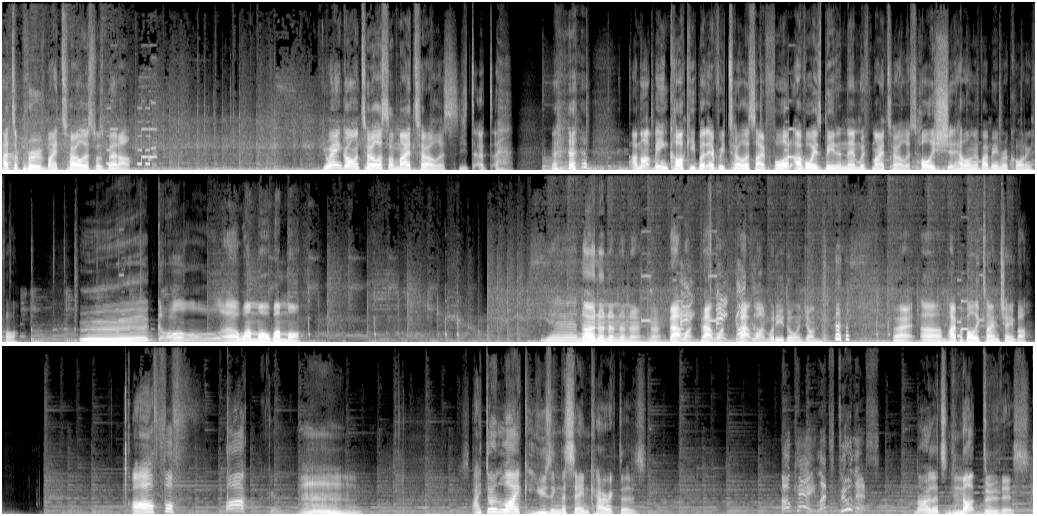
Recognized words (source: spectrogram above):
Had to prove my Turles was better. You ain't going Turles on my Turles. D- I'm not being cocky, but every Turles I fought, I've always beaten them with my Turles. Holy shit, how long have I been recording for? Uh, goal. Uh, one more, one more. Yeah, no, no, no, no, no, no. That one, that one, that one. What are you doing, John? All right, um, hyperbolic time chamber. Oh, for fucking. Mm. I don't like using the same characters. Okay, let's do this. No, let's not do this.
